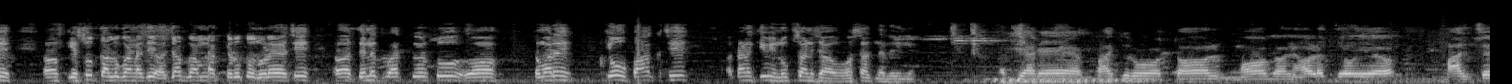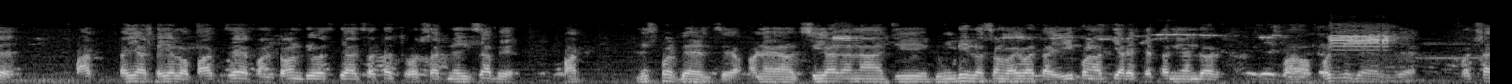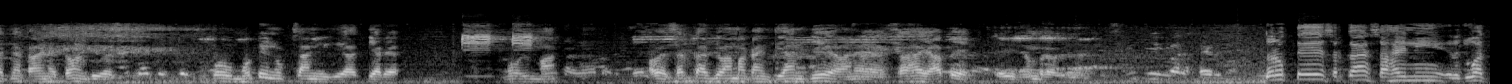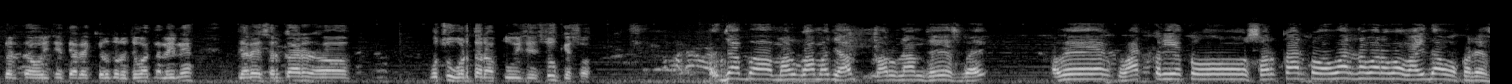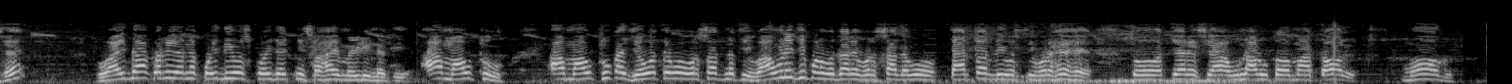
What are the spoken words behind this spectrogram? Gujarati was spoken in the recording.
કેશોદ તાલુકાના જે અજાબ ગામના ખેડૂતો જોડાયા છે. તેને વાત કરશું. તમારે કેવો પાક છે? અટાણે કેવી નુકસાન છે વરસાદને લઈને? અત્યારે બાજરો, તલ, મગ અને હળદ જેવો માલ છે. પાક તૈયાર થયેલો પાક છે, પણ ત્રણ દિવસ ત્યાં સતત વરસાદના હિસાબે પાક નિષ્ફળ ગયેલ છે. અને શિયાળાના જે ડુંગળી લસણ વાવ્યા હતા એ પણ અત્યારે ખેતરની અંદર પલળી ગયેલ છે. વરસાદના કારણે ત્રણ દિવસ બહુ મોટી નુકસાની છે અત્યારે. મોલમાં હવે સરકાર જો આમાં કાંઈ ધ્યાન દે અને સહાય આપે એવી નમ્ર વિનંતી. દર વખતે સરકાર સહાયની રજૂઆત કરતા હોય છે ત્યારે ખેડૂતો રજૂઆતને લઈને ત્યારે સરકાર ઓછું વળતર આપતું હોય છે. શું કહેશો? અજાબ મારું ગામ અજાબ. મારું નામ જયેશભાઈ. હવે વાત કરીએ તો સરકાર તો અવારનવાર આવા વાયદાઓ કરે છે. વાયદા કરી અને કોઈ દિવસ કોઈ જાતની સહાય મળી નથી. આ માવઠું આ માવઠું કઈ જેવો તેવો વરસાદ નથી. વાવણીથી પણ વધારે વરસાદ આવો ચાર ચાર દિવસથી વરહે છે. તો અત્યારે ઉનાળુ તલ, મગ,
